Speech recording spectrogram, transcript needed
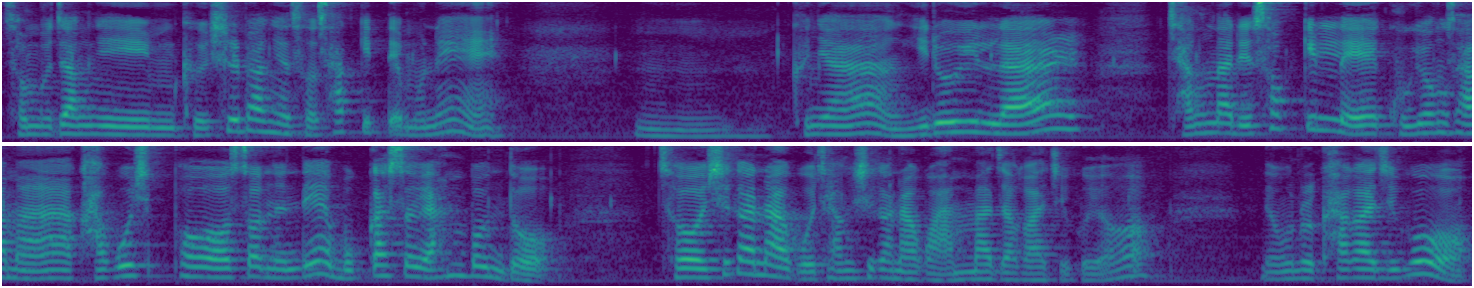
전부장님 그 실방에서 샀기 때문에 음 그냥 일요일 날 장날이 섰길래 구경 삼아 가고 싶었었는데 못 갔어요 한 번도 저 시간하고 장시간하고 안 맞아가지고요. 근데 오늘 가가지고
